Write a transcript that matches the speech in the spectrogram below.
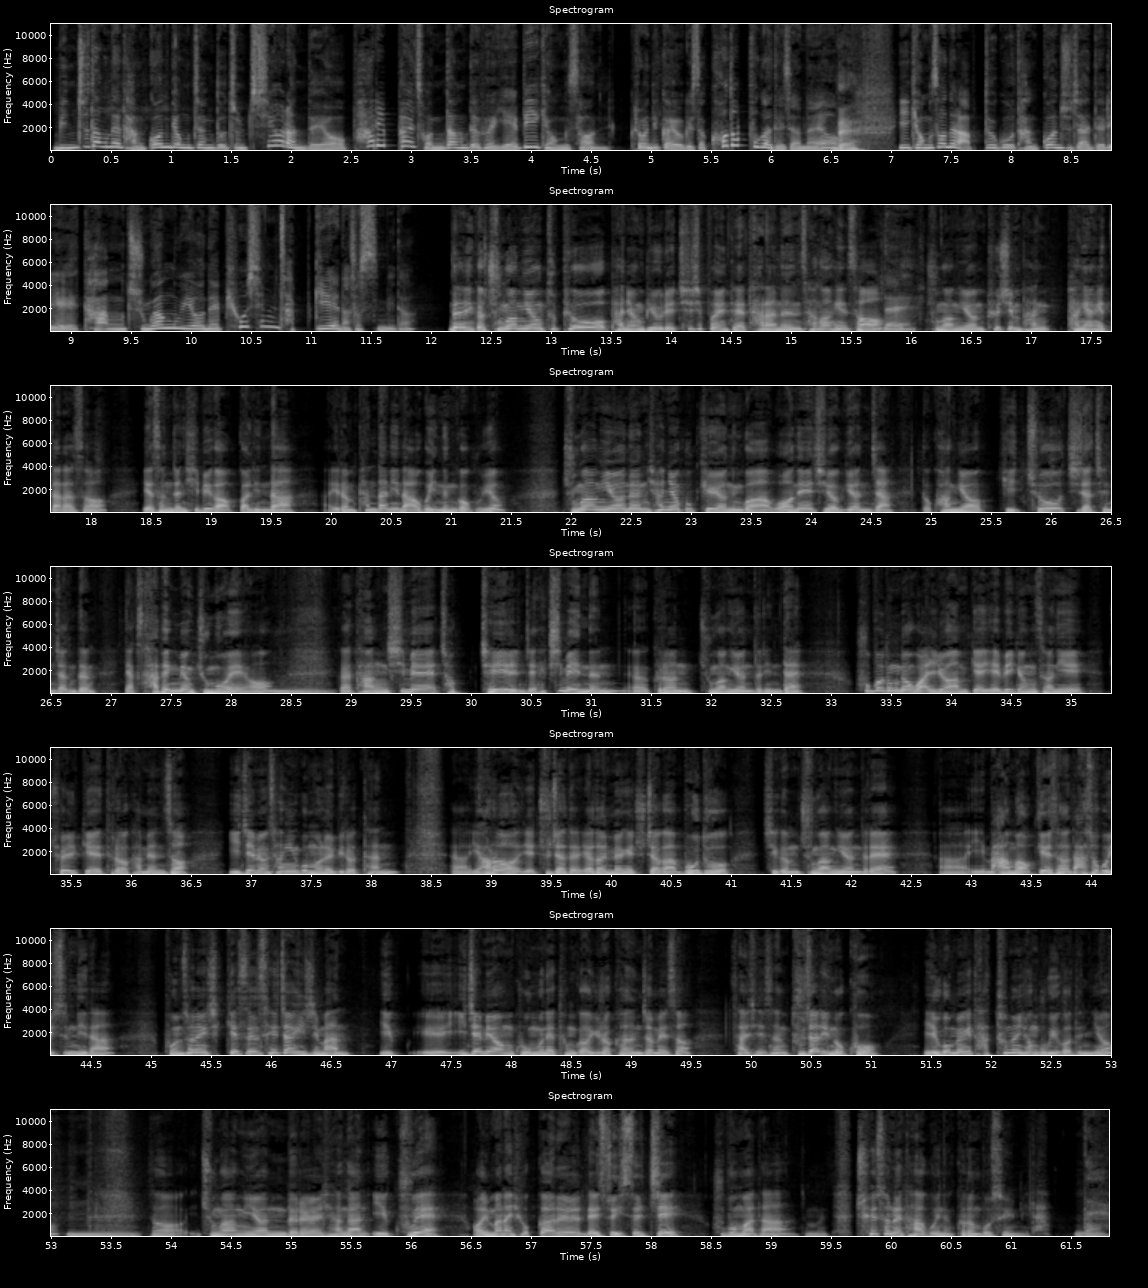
민주당 내 당권 경쟁도 좀 치열한데요. 8.28 전당대회 예비 경선. 그러니까 여기서 컷오프가 되잖아요. 네. 이 경선을 앞두고 당권 주자들이 당 중앙위원회 표심 잡기에 나섰습니다. 네, 그러니까 중앙위원 투표 반영 비율이 70%에 달하는 상황에서 네. 중앙위원 표심 방, 방향에 따라서 예선전 희비가 엇갈린다 이런 판단이 나오고 있는 거고요. 중앙위원은 현역 국회의원과 원외 지역위원장 또 광역 기초 지자체장 등 약 400명 규모예요. 음. 그러니까 당심의 적 제일 이제 핵심에 있는 어, 그런 중앙위원들인데 후보 등록 완료와 함께 예비 경선이 초읽기에 들어가면서 이재명 상임고문을 비롯한 어, 여러 주자들 8명의 주자가 모두 지금 중앙위원들의 어, 이 마음을 얻기 위해서 나서고 있습니다. 본선행 시켓은 3장이지만 이 이재명 고문의 통과가 유력하는 점에서 사실상 두 자리 놓고 일곱 명이 다투는 형국이거든요. 음. 그래서 중앙위원들을 향한 이 구애 얼마나 효과를 낼 수 있을지 후보마다 좀 최선을 다하고 있는 그런 모습입니다. 네.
